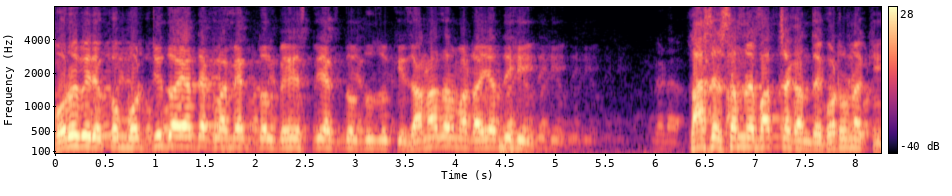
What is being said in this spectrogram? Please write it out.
বড় এরকম মসজিদ আয়া দেখলাম, একদল বেহেস্তি একদল দুজুকি জানাজার মাঠ আইয়া দেখি লাশের সামনে বাচ্চা কান্দে, ঘটনা কি?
